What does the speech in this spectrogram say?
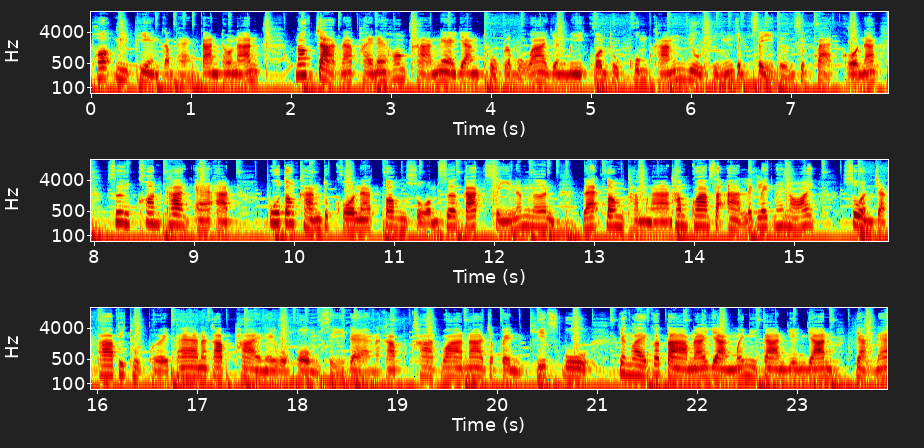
เพราะมีเพียงกำแพงกั้นเท่านั้น นอกจากนะภายในห้องขังเนี่ยยังถูกระบุว่ายังมีคนถูกคุมขังอยู่ถึง 14-18 คนนะซึ่งค่อนข้างแออัด ผู้ต้องขังทุกคนนะต้องสวมเสื้อกั๊กสีน้ำเงิน และต้องทำงานทำความสะอาดเล็กๆ น้อยๆ ส่วนจากภาพที่ถูกเผยแพร่นะครับ ภายในวงกลมสีแดงนะครับ คาดว่าน่าจะเป็นคิสบูอย่างไรก็ตามนะ ยังไม่มีการยืนยันอย่างแน่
